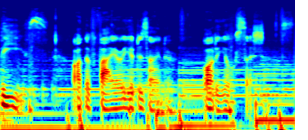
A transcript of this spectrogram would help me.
These are the Fire Your Designer audio sessions.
